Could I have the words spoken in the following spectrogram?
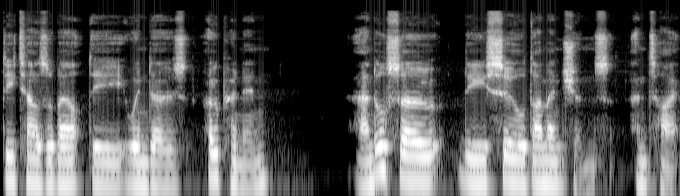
details about the window's opening and also the seal dimensions and type.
